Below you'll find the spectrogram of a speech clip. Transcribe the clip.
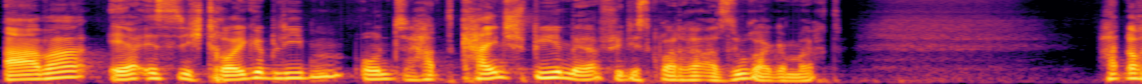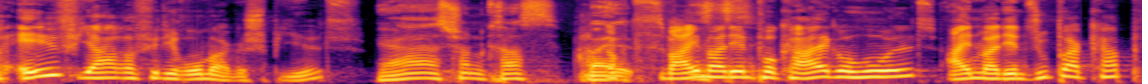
Aber er ist sich treu geblieben und hat kein Spiel mehr für die Squadra Azzurra gemacht. Hat noch elf Jahre für die Roma gespielt. Ja, ist schon krass. Hat noch zweimal den Pokal geholt, einmal den Supercup.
